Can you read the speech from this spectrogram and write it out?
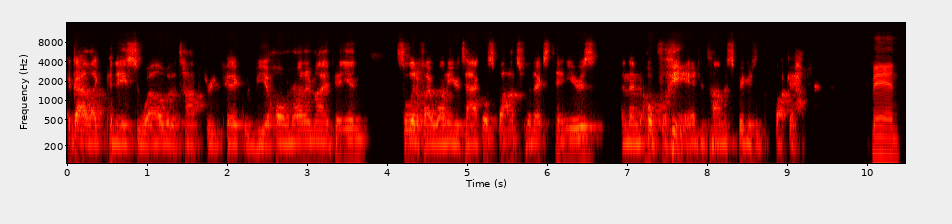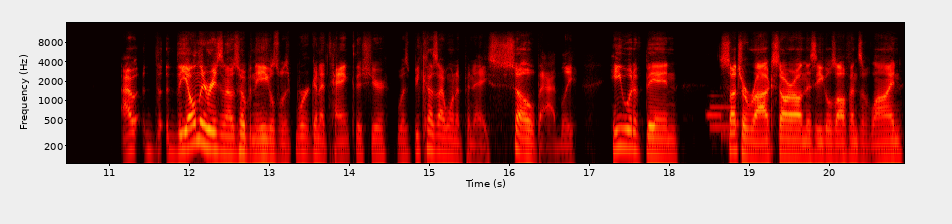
a guy like Penei Sewell with a top three pick would be a home run, in my opinion. Solidify one of your tackle spots for the next 10 years. And then hopefully Andrew Thomas figures it the fuck out. Man, I th- the only reason I was hoping the Eagles was were gonna tank this year was because I wanted Penei so badly. He would have been such a rock star on this Eagles offensive line,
